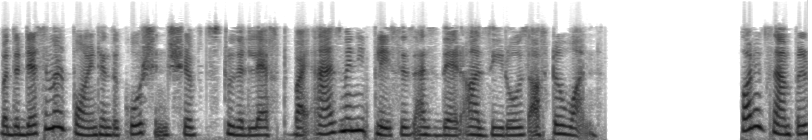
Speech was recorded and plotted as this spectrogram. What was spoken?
But the decimal point and the quotient shifts to the left by as many places as there are zeros after 1. For example,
